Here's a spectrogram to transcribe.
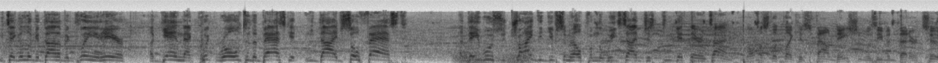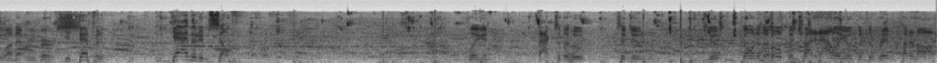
You take a look at Donovan Clingan here. Again, that quick roll to the basket. He dived so fast. Addae-Wusu tried to give some help from the weak side, just didn't get there in time. It almost looked like his foundation was even better, too, on that reverse. Yeah, definitely. He gathered himself. Clingan back to the hoop to Newton. Newton going to the hoop and tried an alley-oop, but the rim cut it off.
